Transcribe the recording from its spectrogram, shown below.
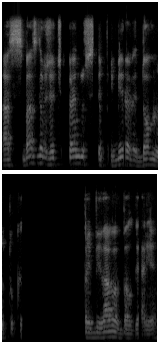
Аз бас държа, че Брендо се прибира редовно тук, пребивава в България.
